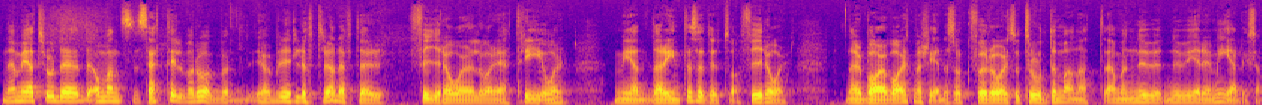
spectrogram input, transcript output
Nej men jag trodde, om man sett till vadå, jag har blivit luttrad efter fyra år eller vad det är, tre år, med, där det inte sett ut så, fyra år. När det bara varit Mercedes och förra året så trodde man att ja, men nu, nu är det med liksom.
